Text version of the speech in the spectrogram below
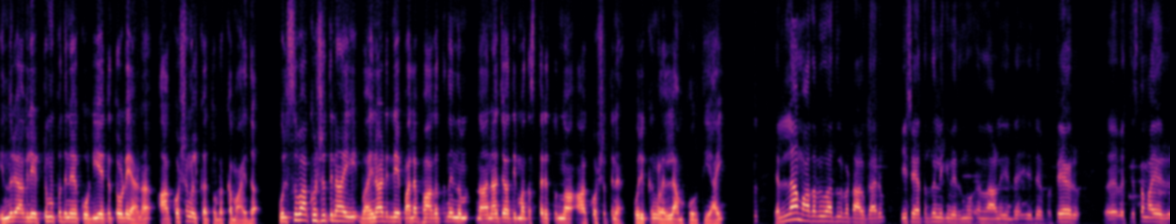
ഇന്നു രാവിലെ എട്ട് മുപ്പതിന് കൊടിയേറ്റത്തോടെയാണ് ആഘോഷങ്ങൾക്ക് തുടക്കമായത്. ഉത്സവാഘോഷത്തിനായി വയനാടിന്റെ പല ഭാഗത്തു നിന്നും നാനാജാതി മതസ്ഥരെത്തുന്ന ആഘോഷത്തിന് ഒരുക്കങ്ങളെല്ലാം പൂർത്തിയായി. എല്ലാ മതവിഭാഗത്തിൽപ്പെട്ട ആൾക്കാരും ഈ ക്ഷേത്രത്തിലേക്ക് വരുന്നു എന്നതാണ് ഇതിന്റെ ഇതിന്റെ പ്രത്യേക ഒരു വ്യത്യസ്തമായ ഒരു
